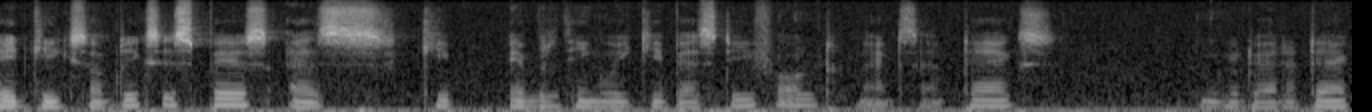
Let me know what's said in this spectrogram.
8 gigs of disk space as keep everything we keep as default. Let's add tags I'm to add a tag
